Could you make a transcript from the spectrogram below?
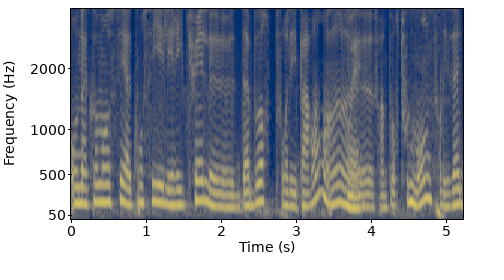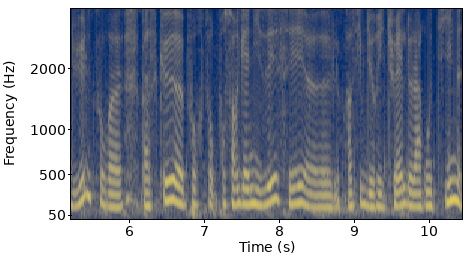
on a commencé à conseiller les rituels euh, d'abord pour les parents, hein, Ouais. euh, enfin pour tout le monde, pour les adultes, pour parce que pour pour, pour s'organiser, c'est le principe du rituel, de la routine.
